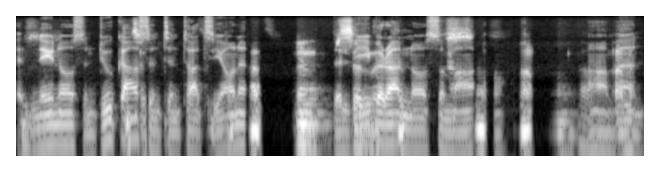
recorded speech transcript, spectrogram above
et ne nos inducas in tentatione, delibera nos a malo. Amen.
